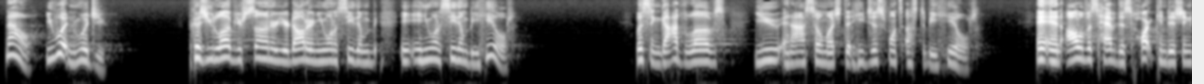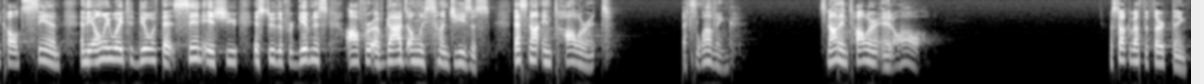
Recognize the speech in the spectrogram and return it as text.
No, you wouldn't, would you? Because you love your son or your daughter and you want to see them be, and you want to see them be healed. Listen, God loves you and I so much that he just wants us to be healed. And, and all of us have this heart condition called sin. And the only way to deal with that sin issue is through the forgiveness offer of God's only son, Jesus. That's not intolerant, that's loving. It's not intolerant at all. Let's talk about the third thing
